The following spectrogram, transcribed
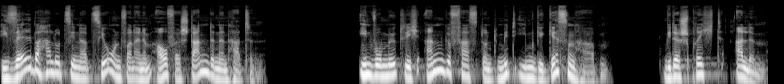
dieselbe Halluzination von einem Auferstandenen hatten, ihn womöglich angefasst und mit ihm gegessen haben, widerspricht allem,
